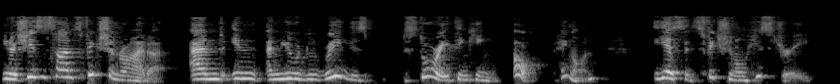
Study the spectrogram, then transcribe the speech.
you know, she's a science fiction writer. And in and you would read this story thinking, oh, hang on. Yes, it's fictional history,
